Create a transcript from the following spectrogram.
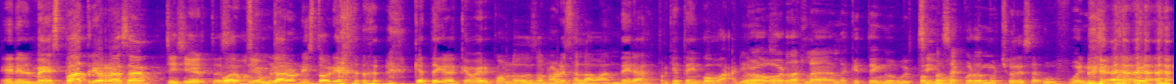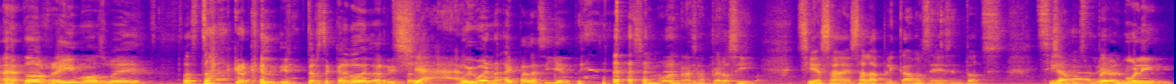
en el mes patrio, raza. Sí, cierto. Podemos septiembre. contar una historia que tenga que ver con los honores a la bandera. Porque tengo varios. a guardar la, la que tengo, güey. Papá Sí, se acuerda mucho de esa. Uf, buenísima, güey. Todos reímos, güey. Hasta creo que el director se cagó de la risa. Muy buena, ahí para la siguiente. Simón, raza, pero sí. Sí, esa, esa la aplicamos en ese entonces. Sigamos. Chale, pero el bullying,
